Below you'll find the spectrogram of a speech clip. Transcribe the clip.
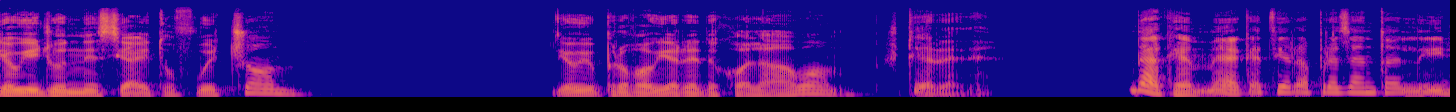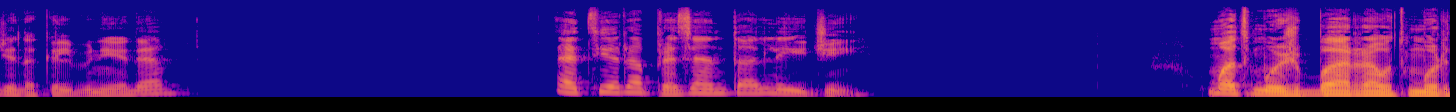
Jew jiġu n-nies jgħidu f'wiċċhom, jew jippruvaw jirredikolawhom, x'tirredi. Dak hemmhekk qed jirrappreżenta l-liġi dak il-bniedem. Qed jirrappreżenta l-liġi. Ma tmurx barra u tmur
